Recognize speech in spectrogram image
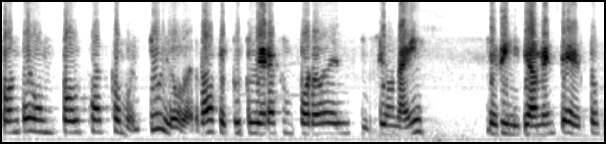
ponte un podcast como el tuyo, ¿verdad? Que tú tuvieras un foro de discusión ahí. Definitivamente esto,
